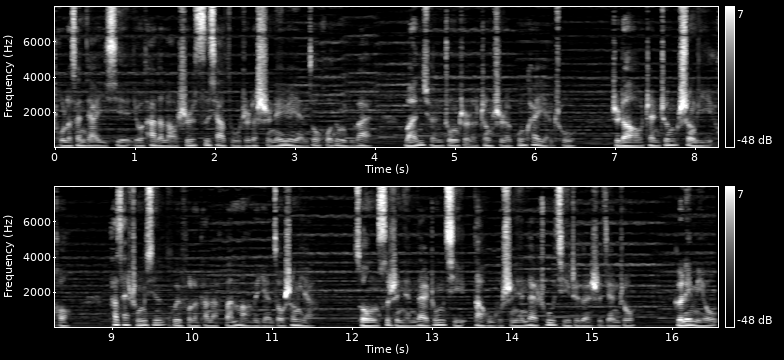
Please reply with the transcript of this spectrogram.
除了参加一些由他的老师私下组织的室内乐演奏活动以外，完全终止了正式的公开演出，直到战争胜利以后，他才重新恢复了他那繁忙的演奏生涯。从四十年代中期到五十年代初期这段时间中，格雷米欧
